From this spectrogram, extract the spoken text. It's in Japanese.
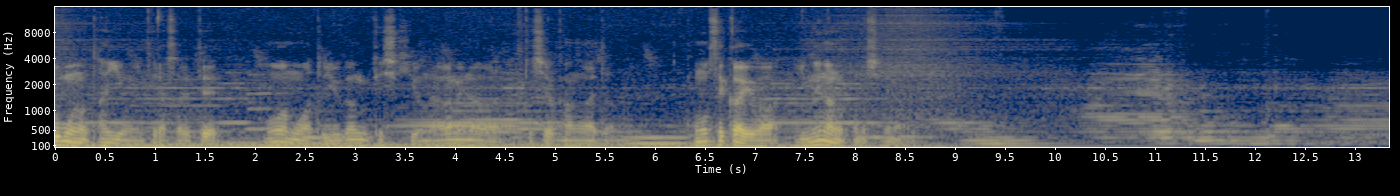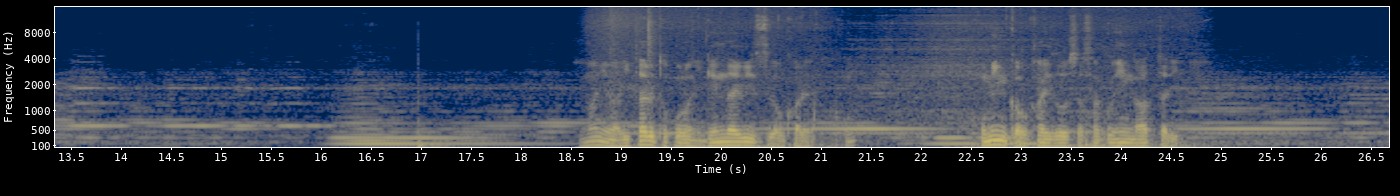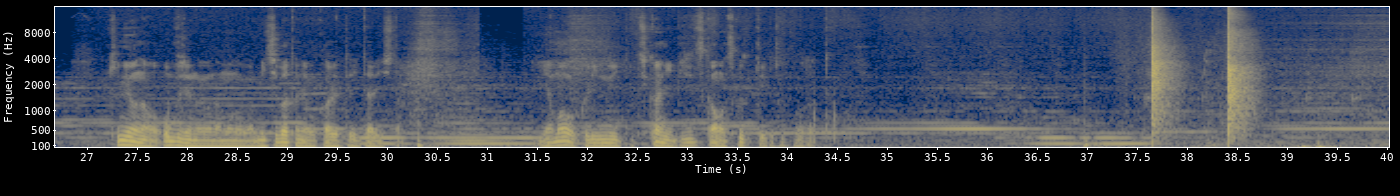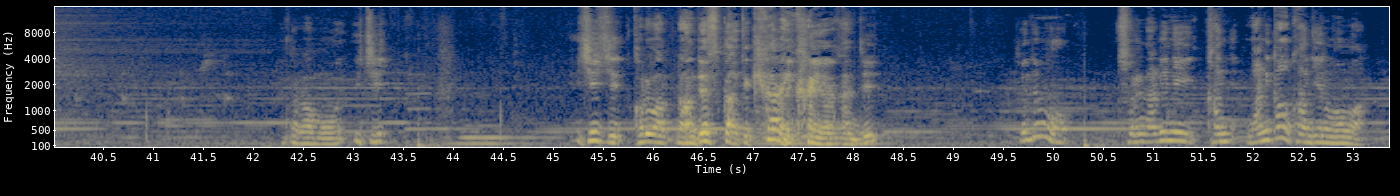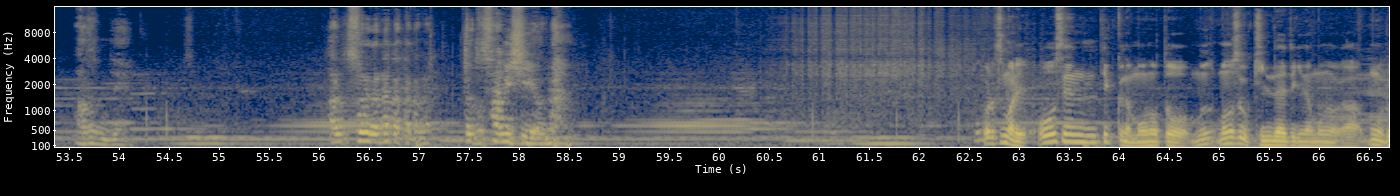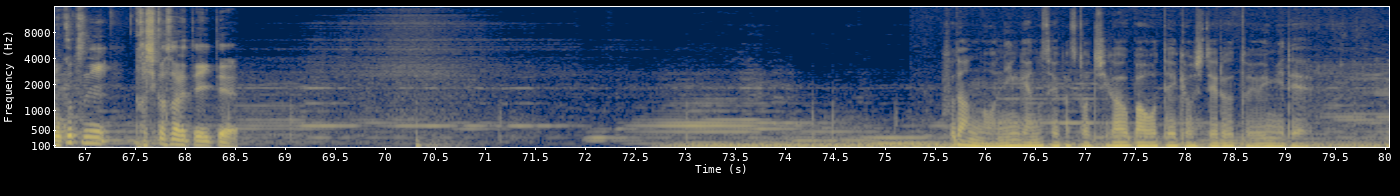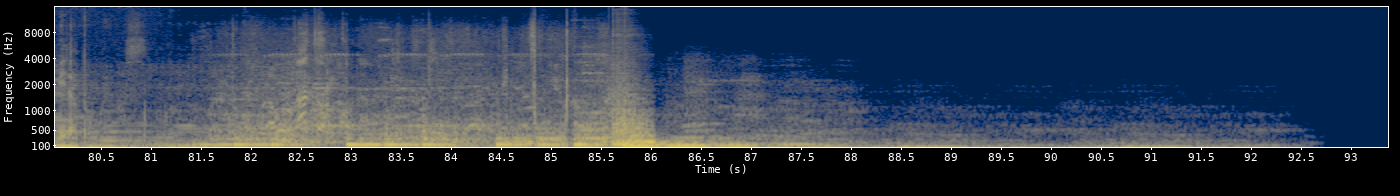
午後の太陽に照らされてもわもわと歪む景色を眺めながら私は考えた。この世界は夢なのかもしれない。島には至る所に現代美術が置かれ古民家を改造した作品があったり奇妙なオブジェのようなものが道端に置かれていたりした。山をくり抜いて地下に美術館を作っているところだった。だからもういちいちいちこれは何ですかって聞かないかんような感じ。それでもそれなりに感じ何かを感じるものはあるんで。あそれがなかったからちょっと寂しいような。これつまりオーセンティックなものともものすごく近代的なものがもう露骨に可視化されていて。普段の人間の生活と違う場を提供しているという意味で美だと思います。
